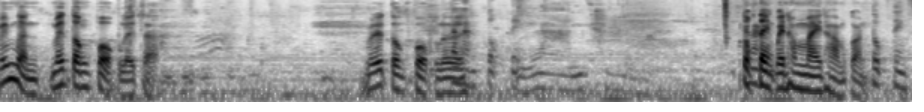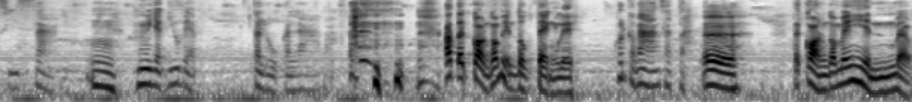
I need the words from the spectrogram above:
ไม่เหมือนไม่ตรงปกเลยจ้ะ ไม่ได้ตรงปกเลย กำลังตกแต่งร้านค่ะตกแต่งไปทำไมถามก่อน ตกแต่งสีสันอืมคืออยากอยู่แบบกะโหลกกะลาบอะเอาแต่ก่อนก็ไม่เห็นตกแต่งเลย คนกระบางสัตว์ปะเออ แต่ก่อนก็ไม่เห็นแบบ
